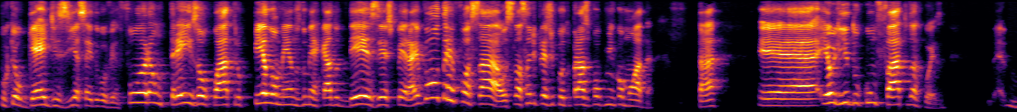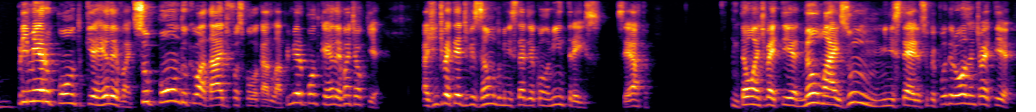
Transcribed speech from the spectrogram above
porque o Guedes ia sair do governo? Foram três ou quatro, pelo menos, no mercado desesperar. E volto a reforçar: a oscilação de preço de curto prazo um pouco me incomoda. Tá? É, eu lido com o fato da coisa. Primeiro ponto que é relevante, supondo que o Haddad fosse colocado lá, primeiro ponto que é relevante é o quê? A gente vai ter a divisão do Ministério da Economia em três, certo? Então a gente vai ter não mais um ministério superpoderoso, a gente vai ter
